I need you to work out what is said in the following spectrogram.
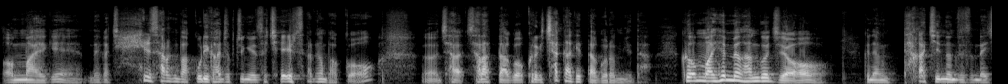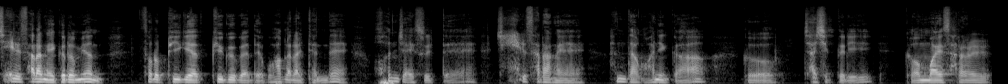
엄마에게 내가 제일 사랑받고 우리 가족 중에서 제일 사랑받고 어, 자, 자랐다고 그렇게 착각했다고 그럽니다. 그 엄마 현명한 거죠. 그냥 다 같이 있는 데서 내 제일 사랑해 그러면 서로 비교, 비교가 되고 화가 날 텐데 혼자 있을 때 제일 사랑해 한다고 하니까 그 자식들이 그 엄마의 사랑을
